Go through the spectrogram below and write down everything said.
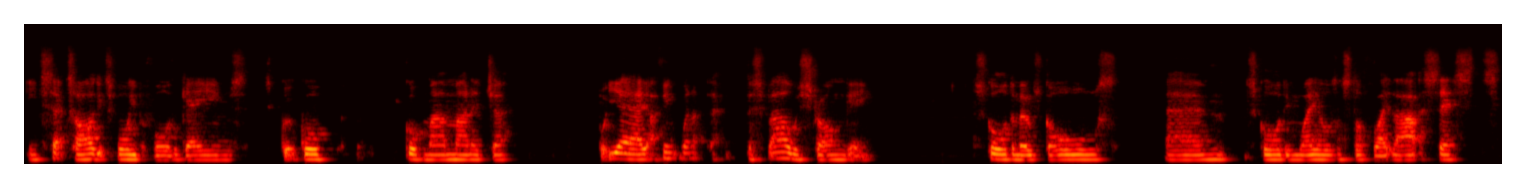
he'd set targets for you before the games. He's good, good, good man manager. But yeah, I think when the spell was Strongy, scored the most goals, um, scored in Wales and stuff like that, assists.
